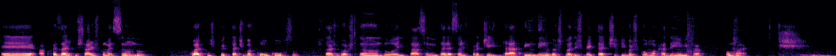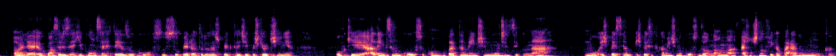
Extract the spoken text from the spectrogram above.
é, apesar de tu estares começando, qual é a tua expectativa com o curso? Estás gostando? Ele está sendo interessante para ti? Está atendendo às tuas expectativas como acadêmica? Como é? Olha, eu posso dizer que com certeza o curso superou todas as expectativas que eu tinha, porque além de ser um curso completamente multidisciplinar, no, especi especificamente no curso do ONAMA, a gente não fica parado nunca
